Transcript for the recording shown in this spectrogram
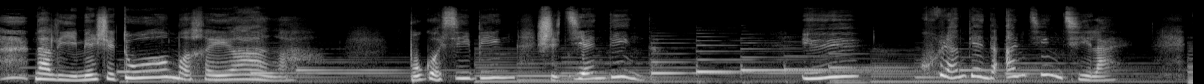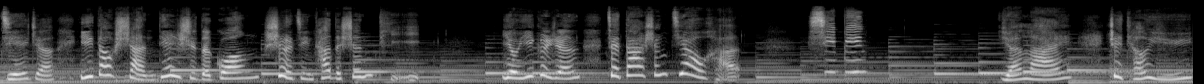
那里面是多么黑暗啊！不过锡兵是坚定的。鱼忽然变得安静起来，接着一道闪电似的光射进他的身体。有一个人在大声叫喊：“锡兵！”原来这条鱼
